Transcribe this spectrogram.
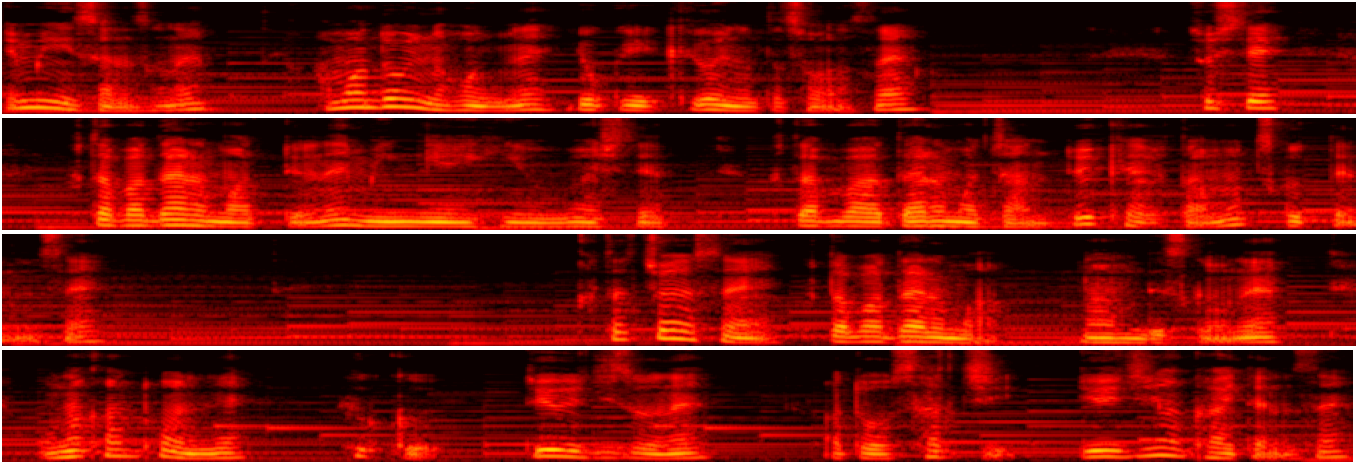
エミリーさんですかね、浜通りの方にもね、よく行くようになったそうなんですね。そして、双葉だるまっていうね、民芸品を見まして、双葉だるまちゃんというキャラクターも作ってるんですね。形はですね、双葉だるまなんですけどね、お腹のところにね、服という字とね、あと、幸という字が書いてあるんですね。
